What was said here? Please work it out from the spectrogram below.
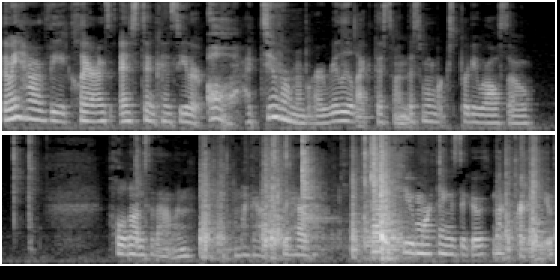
Then we have the Clarins Instant Concealer. Oh, I do remember. I really like this one. This one works pretty well, so hold on to that one. Oh my gosh, we have quite a few more things to go, not quite a few,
